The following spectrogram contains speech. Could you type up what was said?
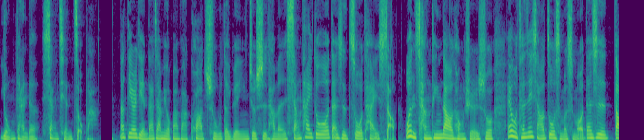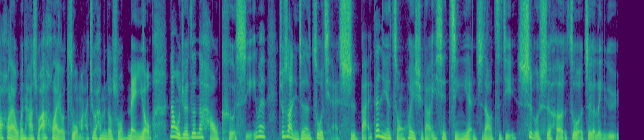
勇敢的向前走吧。那第二点，大家没有办法跨出的原因，就是他们想太多，但是做太少。我很常听到同学说：“哎，我曾经想要做什么什么，但是到后来我问他说啊，后来有做吗？”结果他们都说没有。那我觉得真的好可惜，因为就算你真的做起来失败，但你也总会学到一些经验，知道自己适不适合做这个领域。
